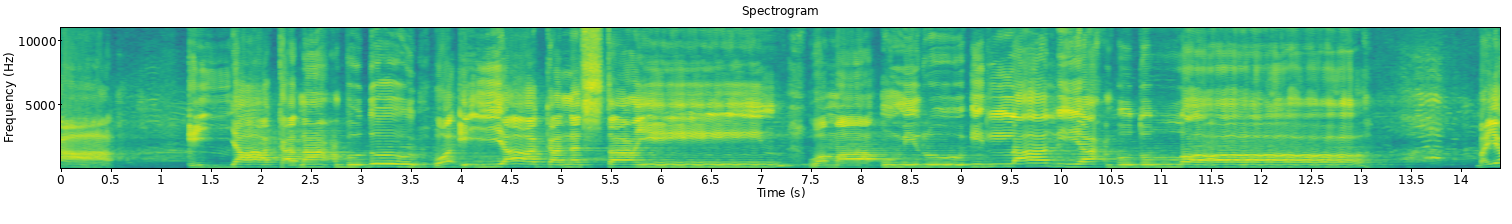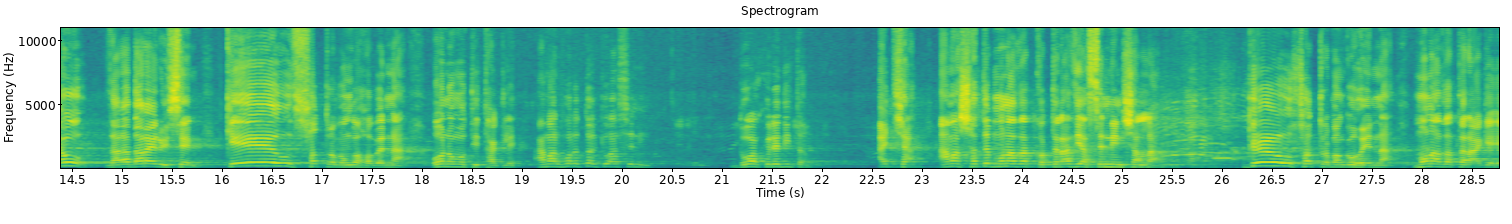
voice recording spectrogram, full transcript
কার إياك نعبد وإياك نستعين وما أمروا إلا ليعبدوا الله ভাইয়াও যারা দাঁড়ায় রইছেন কেউ ছত্রভঙ্গ হবেন না, অনুমতি থাকলে। আমার ঘরে তো আর কেউ আসেনি। দোয়া করে দিতাম। আচ্ছা আমার সাথে মোনাজাত করতে রাজি আছেন ইনশাল্লাহ? কেউ ছত্রভঙ্গ হইন না। মোনাজাতের আগে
